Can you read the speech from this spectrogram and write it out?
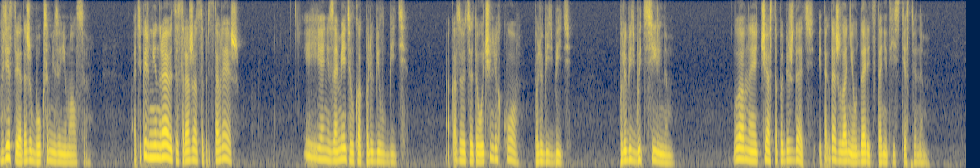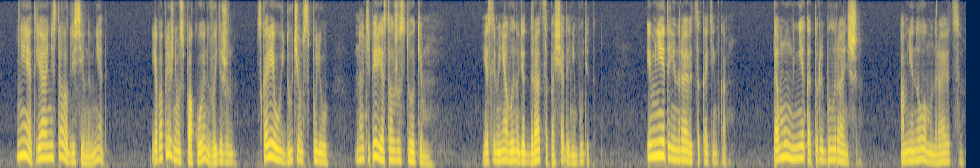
В детстве я даже боксом не занимался. А теперь мне нравится сражаться, представляешь? И я не заметил, как полюбил бить. Оказывается, это очень легко — полюбить бить. Полюбить быть сильным. Главное, часто побеждать, и тогда желание ударить станет естественным. Нет, я не стал агрессивным, нет. Я по-прежнему спокоен, выдержан. Скорее уйду, чем вспылю. Но теперь я стал жестоким. Если меня вынудят драться, пощады не будет. И мне это не нравится, Катенька. тому мне, который был раньше. А мне новому нравится.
